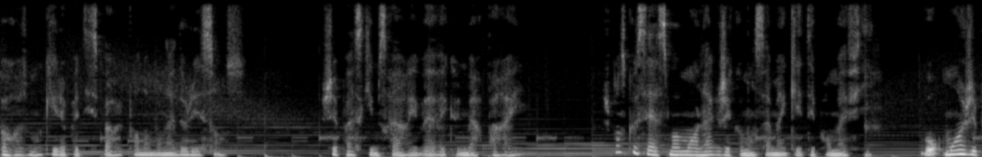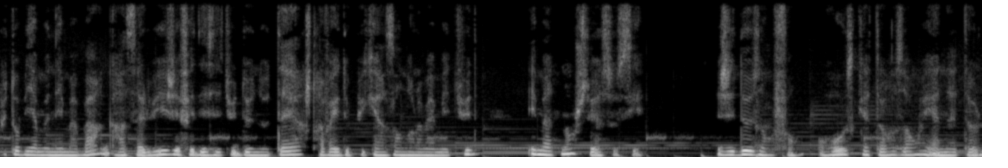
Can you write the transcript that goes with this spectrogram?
Heureusement qu'il n'a pas disparu pendant mon adolescence. Je sais pas ce qui me serait arrivé avec une mère pareille. Je pense que c'est à ce moment-là que j'ai commencé à m'inquiéter pour ma fille. Bon, moi j'ai plutôt bien mené ma barque, grâce à lui j'ai fait des études de notaire, je travaille depuis 15 ans dans la même étude, et maintenant je suis associée. J'ai deux enfants, Rose 14 ans et Anatole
